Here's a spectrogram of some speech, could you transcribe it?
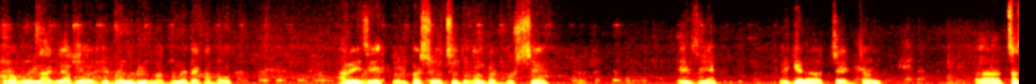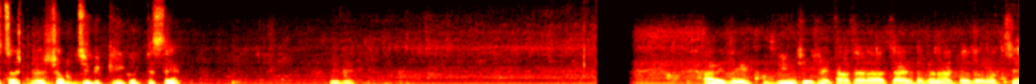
পুরোপুরি লাগলে আপনাদেরকে ড্রোন ভিউর মাধ্যমে দেখাবো। আর এই যে, এই পাশে হচ্ছে দোকানপাট বসছে। এই যে, এখানে হচ্ছে একজন চাচা সবজি বিক্রি করতেছে। এই যে। আর এই যে, দিন শেষে চাচারা চায়ের দোকানে আড্ডা জমাচ্ছে।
